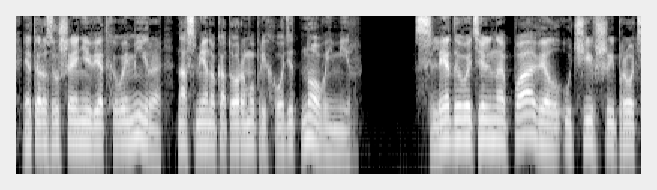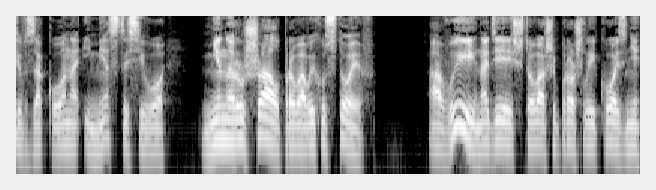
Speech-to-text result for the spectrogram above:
— это разрушение ветхого мира, на смену которому приходит новый мир. Следовательно, Павел, учивший против закона и места сего, — не нарушал правовых устоев. А вы, надеясь, что ваши прошлые козни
